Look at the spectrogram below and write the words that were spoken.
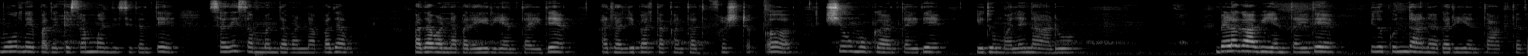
ಮೂರನೇ ಪದಕ್ಕೆ ಸಂಬಂಧಿಸಿದಂತೆ ಸರಿ ಸಂಬಂಧವನ್ನು ಪದ, ಪದವನ್ನು ಬರೆಯಿರಿ ಅಂತ ಇದೆ. ಅದರಲ್ಲಿ ಬರ್ತಕ್ಕಂಥದ್ದು ಫಸ್ಟ್ ಅ, ಶಿವಮೊಗ್ಗ ಅಂತ ಇದೆ. ಇದು ಮಲೆನಾಡು. ಬೆಳಗಾವಿ ಅಂತ ಇದೆ. ಇದು ಕುಂದಾನಗರಿ ಅಂತ ಆಗ್ತದ.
